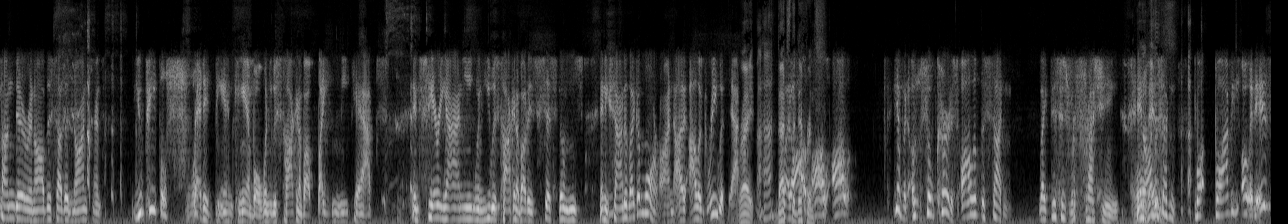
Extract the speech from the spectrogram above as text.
thunder and all this other nonsense. You people shredded Dan Campbell when he was talking about biting kneecaps, and Sirianni when he was talking about his systems, and he sounded like a moron. I, I'll agree with that. Right. Uh-huh. That's But the all, difference. All, all, yeah, but oh, so Curtis, all of a sudden, like this is refreshing, Well, and all of a sudden, Bobby, oh, it is.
